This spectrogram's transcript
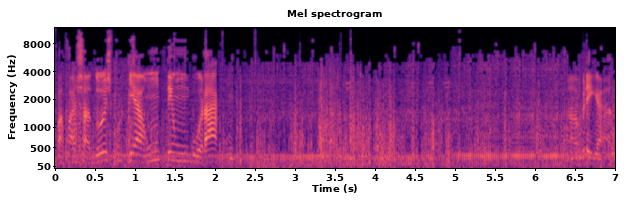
Pra faixa 2 porque a 1 um tem um buraco obrigado.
